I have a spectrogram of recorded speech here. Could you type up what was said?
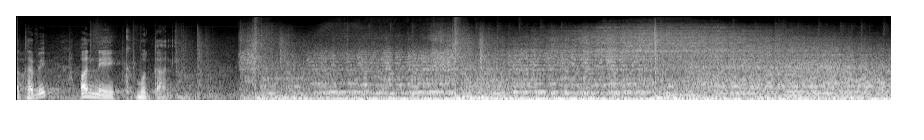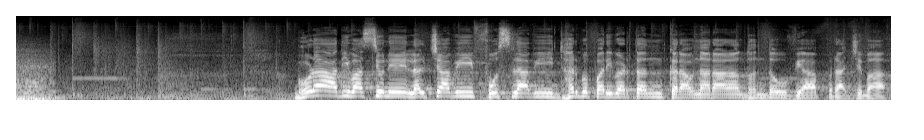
વાત હવે અનેક મુદ્દાની ભોળા આદિવાસીઓને લલચાવી, ફોસલાવી, ધર્મ પરિવર્તન કરાવનારા ધંધો વ્યાપ રાજ્યમાં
